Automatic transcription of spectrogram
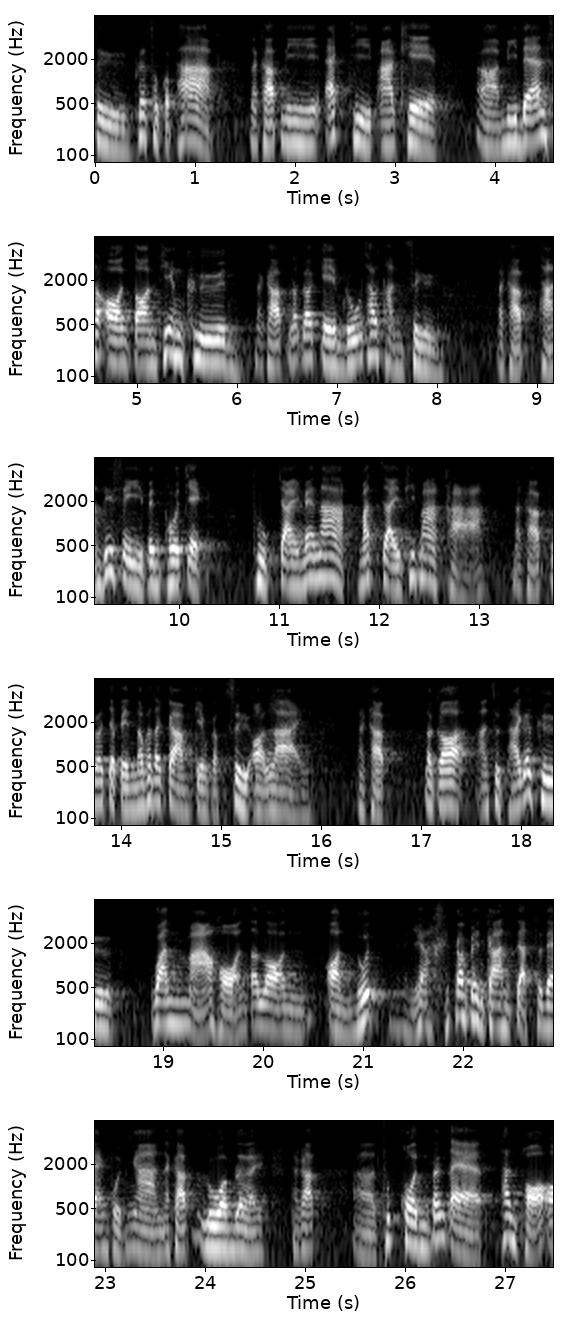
สื่อเพื่อสุขภาพนะครับ มี Active Arcade มีแดนซ์ออนตอนเที่ยงคืนนะครับ แล้วก็เกมรู้เท่าทันสื่อ นะครับฐานทีสี่ 4 เป็นโปรเจกต์ถูกใจแม่นาคมัดใจพี่มากขานะครับก็จะเป็นนวัตกรรมเกี่ยวกับสื่อออนไลน์นะครับแล้วก็อันสุดท้ายก็คือวันหมาหอนตลอนอ่อนนุชอย่างเงี้ยก็เป็นการจัดแสดงผลงานนะครับรวมเลยนะครับทุกคนตั้งแต่ท่านผออ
